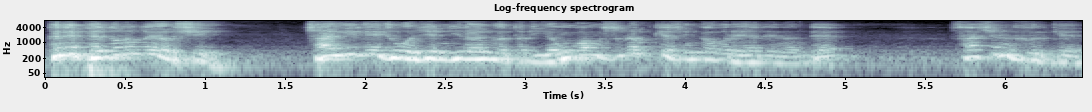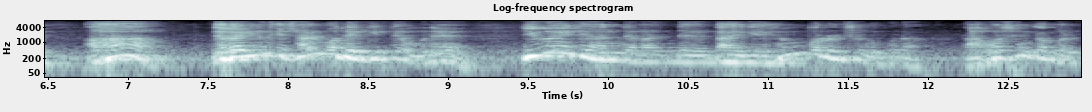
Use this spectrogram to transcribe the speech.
근데 베드로도 역시 자기에게 주어진 이런 것들을 영광스럽게 생각을 해야 되는데 사실은 그렇게 아 내가 이렇게 잘못했기 때문에 이거에 대한 내가 내, 나에게 형벌을 주는구나 라고 생각을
